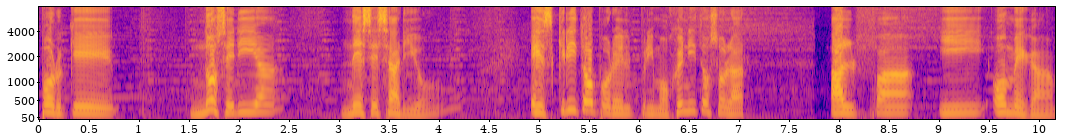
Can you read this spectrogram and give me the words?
porque no sería necesario. Escrito por el primogénito solar, Alfa y Omega.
